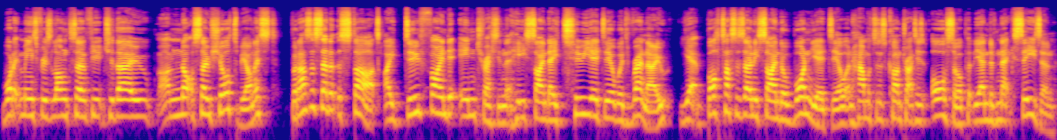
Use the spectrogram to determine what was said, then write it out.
What it means for his long term future, though, I'm not so sure to be honest. But as I said at the start, I do find it interesting that he signed a two year deal with Renault, yet Bottas has only signed a one year deal and Hamilton's contract is also up at the end of next season.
